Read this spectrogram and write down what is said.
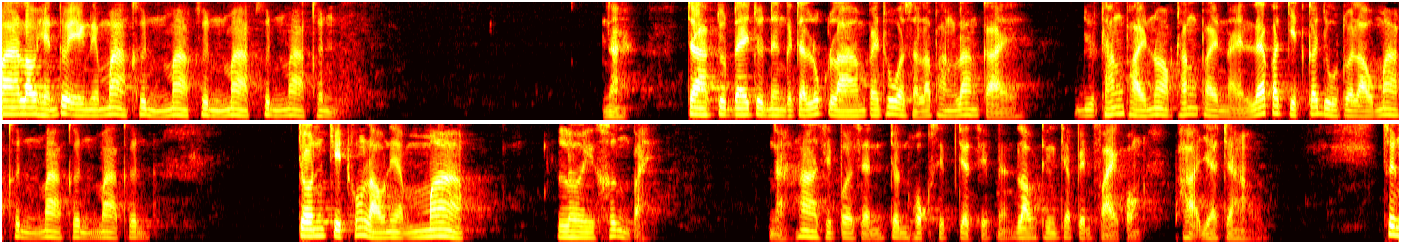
มาเราเห็นตัวเองเนี่ยมากขึ้นมากขึ้นมากขึ้นมากขึ้นนะจากจุดใดจุดหนึ่งก็จะลุกลามไปทั่วสารพังร่างกายอยู่ทั้งภายนอกทั้งภายใน แล้วก็จิตก็อยู่ตัวเรามากขึ้นมากขึ้นมากขึ้น จนจิตของเราเนี่ยมากเลยครึ่งไป นะห้าสิบเปอร์เซ็นต์จนหกสิบเจ็ดสิบเนี่ยเราถึงจะเป็นฝ่ายของพระยาเจ้า ซึ่ง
